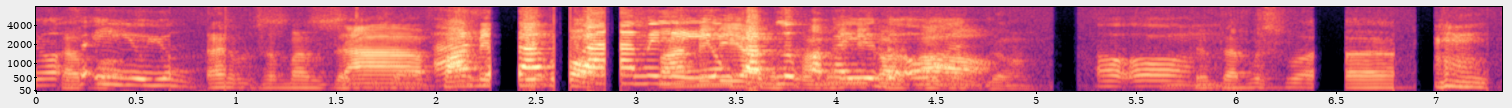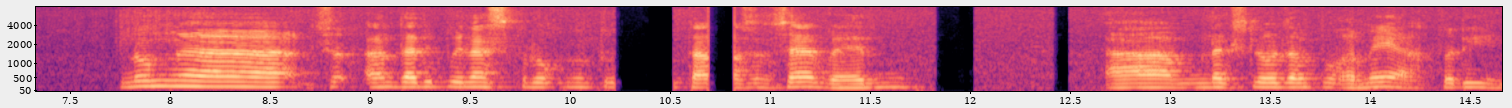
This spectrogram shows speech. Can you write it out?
sa Apo. iyo yung... Ah, sa Mount Sa Ah, family sa po. family, yung yun, tatlo pa family kayo ko. doon. Oo. Oo. Then tapos po, ah, nung ah, so, ang dati po na stroke noong 2007, um, nag-slow down po kami actually.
